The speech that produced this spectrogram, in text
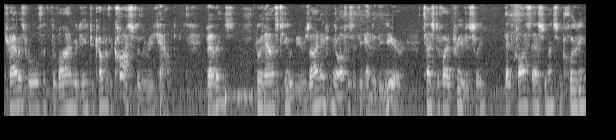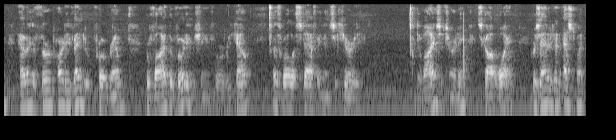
Travis rules that Devine would need to cover the cost of the recount. Blevins, who announced he would be resigning from the office at the end of the year, testified previously that cost estimates, including having a third party vendor program provide the voting machine for a recount, as well as staffing and security. Devine's attorney, Scott White, presented an estimate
